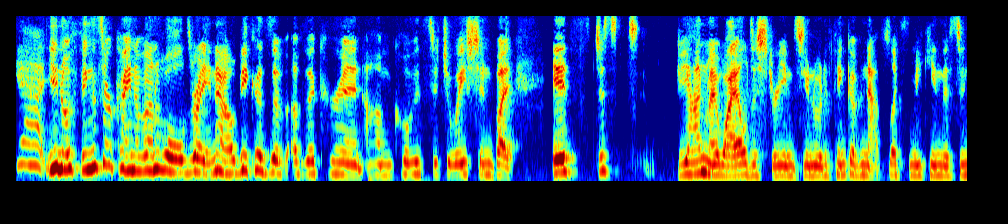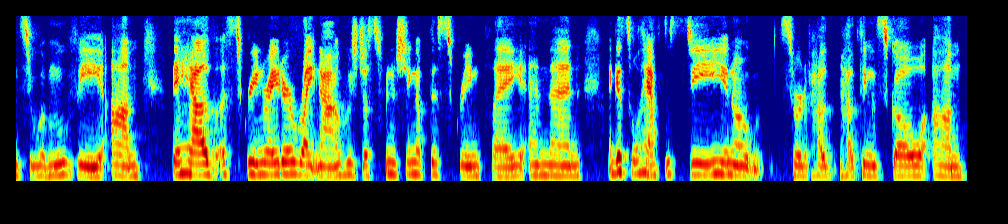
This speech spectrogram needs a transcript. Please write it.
Yeah, you know, things are kind of on hold right now because of, of the current um, COVID situation, but it's just beyond my wildest dreams, you know, to think of Netflix making this into a movie. Um, they have a screenwriter right now who's just finishing up the screenplay, and then I guess we'll have to see, you know, sort of how how things go um,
